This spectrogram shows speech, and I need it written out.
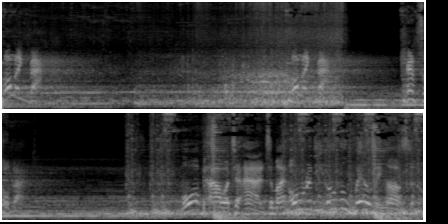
Falling back. Falling back. Cancel that. More power to add to my already overwhelming arsenal.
